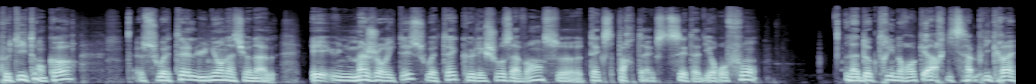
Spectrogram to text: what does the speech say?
petite encore souhaitait l'union nationale et une majorité souhaitait que les choses avancent euh, texte par texte, c'est-à-dire au fond la doctrine Rocard qui s'appliquerait.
